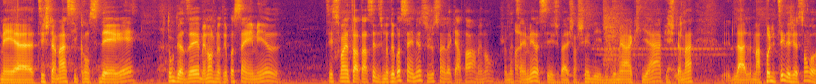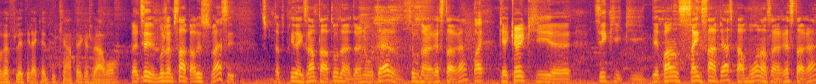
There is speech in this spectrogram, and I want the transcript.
Mais, euh, tu sais, justement, s'il considérait, plutôt que de dire Ben non, je ne mettrai pas 5 000, Tu sais, souvent, tu entends ça, je ne mettrai pas 5 000, c'est juste un locataire, mais non. Je vais mettre 5 000, c'est je vais aller chercher des, des meilleurs clients, puis justement, la- ma politique de gestion va refléter la qualité de clientèle que je vais avoir. Ben, tu sais, moi, j'aime ça en parler souvent. C'est, tu as pris l'exemple tantôt d'un, d'un hôtel tu sais, ou d'un restaurant. Ouais. Quelqu'un qui, euh, tu sais, qui, qui dépense 500$ par mois dans un restaurant,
